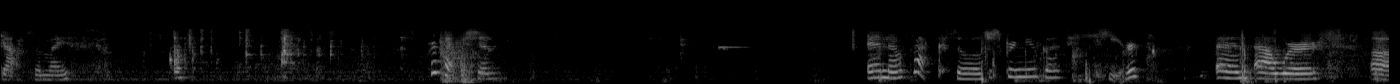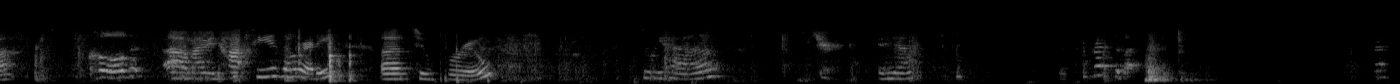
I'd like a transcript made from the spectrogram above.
Got some ice. And now it's back. So I'll just bring you guys here. And our uh, cold, um, I mean hot tea is all ready uh, to brew. So we have, and now let's press the button. Press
